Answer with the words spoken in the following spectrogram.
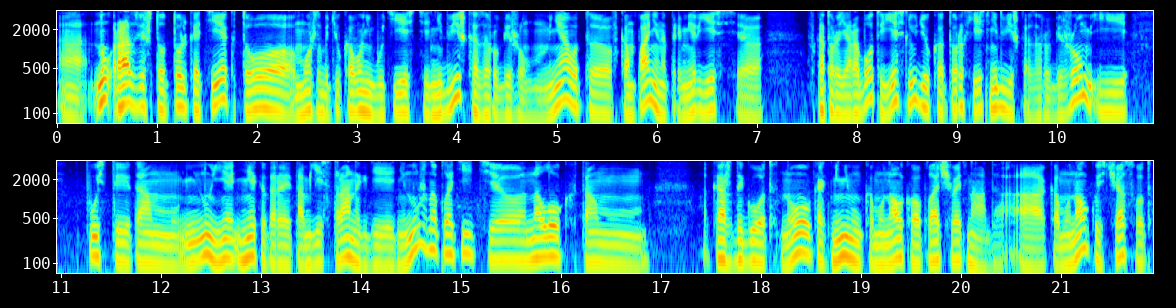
А, ну, разве что только те, кто, может быть, у кого-нибудь есть недвижка за рубежом. У меня вот э, в компании, например, есть э, в которой я работаю, есть люди, у которых есть недвижка за рубежом, и пусть ты там, ну, не, некоторые там есть страны, где не нужно платить э, налог там каждый год, но как минимум коммуналку оплачивать надо. А коммуналку сейчас вот,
